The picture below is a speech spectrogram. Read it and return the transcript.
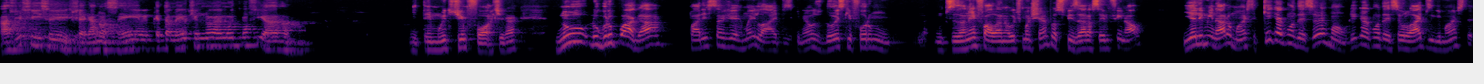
acho difícil chegar no semi, porque também o time não é muito confiável. E tem muito time forte, né? No, no grupo H, Paris Saint-Germain e Leipzig, né? Os dois que foram, não precisa nem falar, na última Champions, fizeram a semifinal e eliminaram o Manchester. O que, que aconteceu, irmão? O que, que aconteceu, Leipzig e Manchester?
